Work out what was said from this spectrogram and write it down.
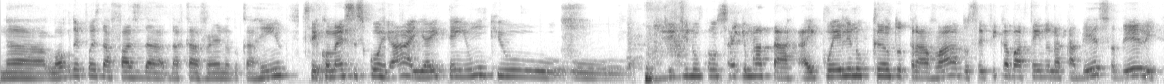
na, logo depois da fase da, da caverna do carrinho, você começa a escorregar e aí tem um que o, o, Didi não consegue matar. Aí com ele no canto travado, você fica batendo na cabeça dele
